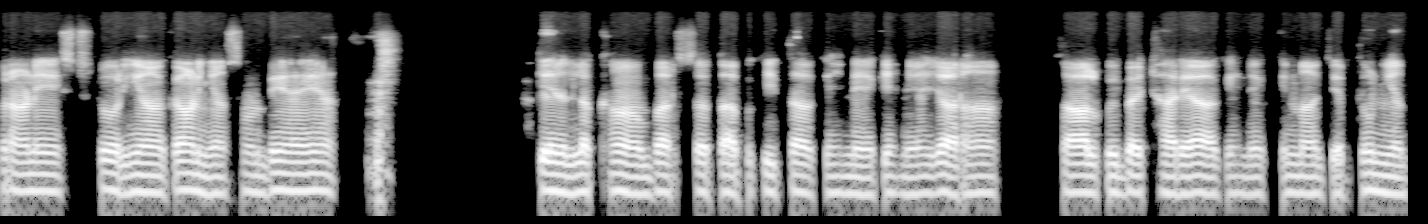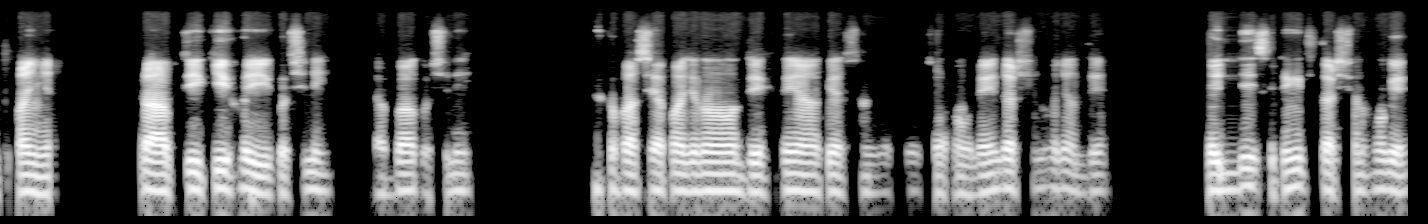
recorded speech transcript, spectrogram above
ਪੁਰਾਣੇ ਸਟੋਰੀਆਂ, ਕਹਾਣੀਆਂ ਸੁਣਦੇ ਆਏ ਆ। ਕਿ ਲੱਖਾਂ ਬਰਸ ਤਪ ਕੀਤਾ ਕਿਸੇ ਨੇ ਕਿਸੇ ਨੇ ਹਜ਼ਾਰਾਂ ਸਾਲ ਕੋਈ ਬੈਠਾ ਰਿਹਾ ਕਿਸੇ ਨੇ ਕਿੰਨਾ ਚਿਰ ਦੁਨੀਆ ਤਪਾਈਆਂ। ਪ੍ਰਾਪਤੀ ਕੀ ਹੋਈ? ਕੁਛ ਨਹੀਂ ਲੱਭਾ ਕੁਛ ਨਹੀਂ। ਇੱਕ ਪਾਸੇ ਆਪਾਂ ਜਦੋਂ ਦੇਖਦੇ ਆ ਕਿ ਸੰਗਤ ਵਿੱਚ ਆਉਂਦੇ ਦਰਸ਼ਨ ਹੋ ਜਾਂਦੇ ਆ, ਪਹਿਲੀ ਸਿਟਿੰਗ 'ਚ ਦਰਸ਼ਨ ਹੋ ਗਏ।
